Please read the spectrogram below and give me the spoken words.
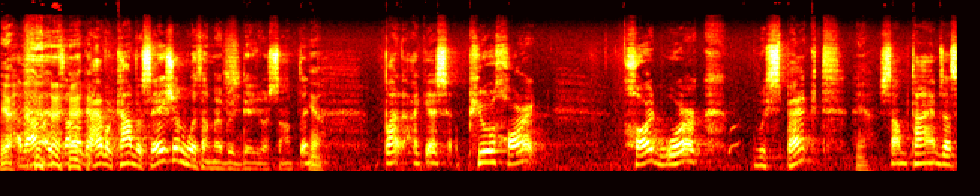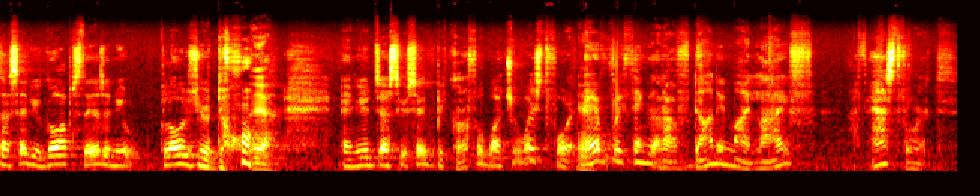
Yeah. I it's not like I have a conversation with Him every day or something. Yeah. But I guess pure heart, hard work, respect. Yeah. Sometimes, as I said, you go upstairs and you close your door. Yeah. And you just you say, be careful what you wished for. Yeah. Everything that I've done in my life, I've asked for it.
